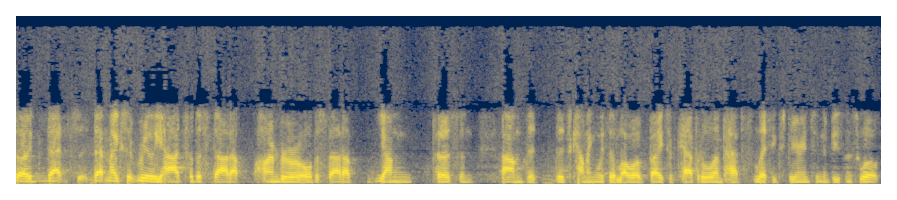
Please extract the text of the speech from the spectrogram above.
so that's, that makes it really hard for the startup homebrewer or the startup young person um, that, that's coming with a lower base of capital and perhaps less experience in the business world.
